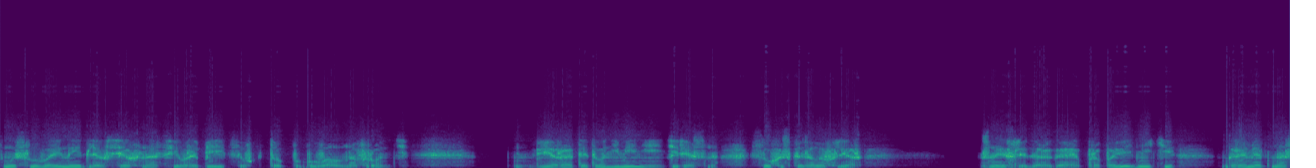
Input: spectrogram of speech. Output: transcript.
смысл войны для всех нас, европейцев, кто побывал на фронте. «Вера от этого не менее интересна», — сухо сказала Флер. «Знаешь ли, дорогая, проповедники громят нас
